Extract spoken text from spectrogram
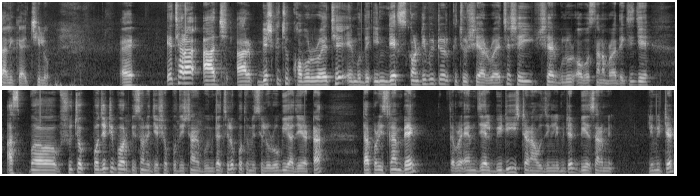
তালিকায় ছিল। এছাড়া আজ আর বেশ কিছু খবর রয়েছে। এর মধ্যে ইন্ডেক্স কন্ট্রিবিউটর কিছু শেয়ার রয়েছে। সেই শেয়ারগুলোর অবস্থান আমরা দেখি যে আজ সূচক পজিটিভ হওয়ার পিছনে যেসব প্রতিষ্ঠানের ভূমিকা ছিল, প্রথমে ছিল রবি আজ একটা, তারপর ইসলাম ব্যাংক, তারপর MJL BD Eastern Housing Limited BSR Limited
